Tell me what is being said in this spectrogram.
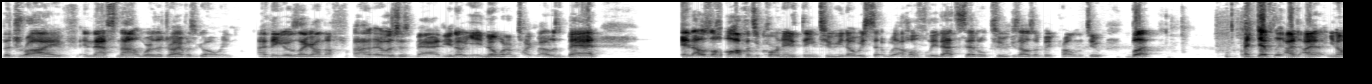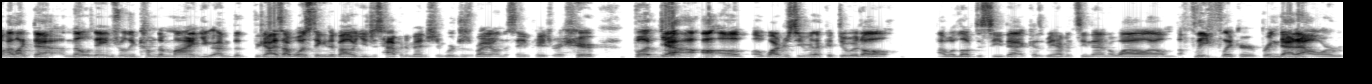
the drive, and that's not where the drive was going. I think it was like on the. Uh, it was just bad. You know, you know what I'm talking about. It was bad, and that was the whole offensive coordinator thing too. You know, we said hopefully that's settled too because that was a big problem too. But I definitely, I, I, you know, I like that. No names really come to mind. You, um, the, the, guys I was thinking about, you just happen to mention. We're just right on the same page right here. But yeah, a, a, a wide receiver that could do it all. I would love to see that because we haven't seen that in a while. Um, the flea flicker, bring that out, or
